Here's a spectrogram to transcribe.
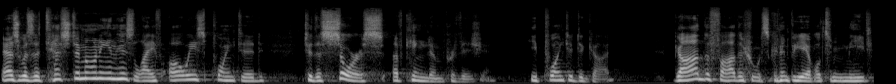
as was a testimony in his life, always pointed to the source of kingdom provision. He pointed to God. God the Father was going to be able to meet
